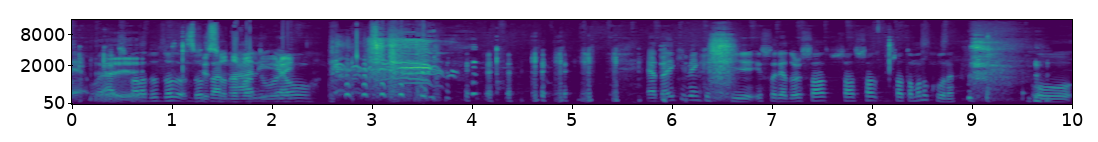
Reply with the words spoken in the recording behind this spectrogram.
É, a escola do, do, dos duro, é o. É daí que vem que esse historiador só, só, só, só toma no cu, né? O,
